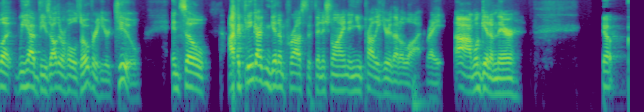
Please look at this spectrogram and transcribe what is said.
but we have these other holes over here too." And so I think I can get him across the finish line, and you probably hear that a lot, right? Ah, we'll get him there. Yep.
